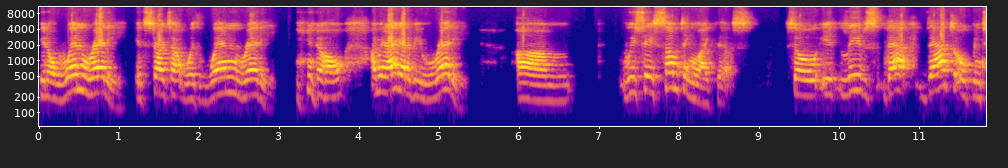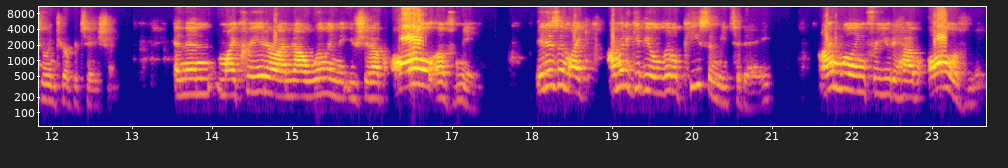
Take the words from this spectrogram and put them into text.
You know, when ready, it starts out with when ready. You know, I mean, I got to be ready. Um, we say something like this. So it leaves that, that's open to interpretation. And then, my creator, I'm now willing that you should have all of me. It isn't like I'm going to give you a little piece of me today. I'm willing for you to have all of me,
